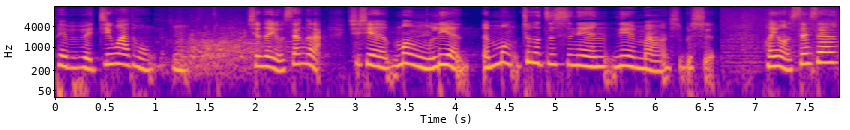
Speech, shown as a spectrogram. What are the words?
呸呸呸，金话筒，嗯，现在有三个啦，谢谢梦恋，嗯，梦这个字是念恋吗？是不是？欢迎我三三，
